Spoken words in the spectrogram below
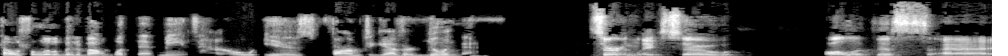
Tell us a little bit about what that means. How is Farm Together doing that? Certainly. So, all of this uh,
